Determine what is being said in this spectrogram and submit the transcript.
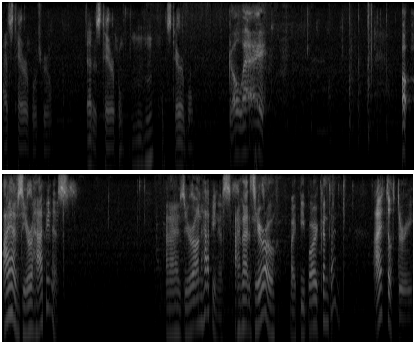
That's terrible, Drew. That is terrible. Mm-hmm. That's terrible. Go away. Oh, I have zero happiness. And I have zero unhappiness. I'm at zero. My people are content. I'm still three.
